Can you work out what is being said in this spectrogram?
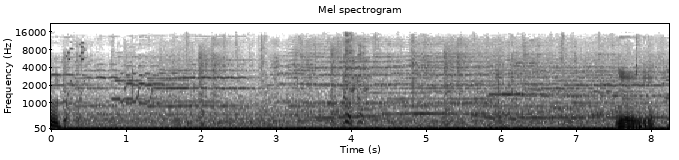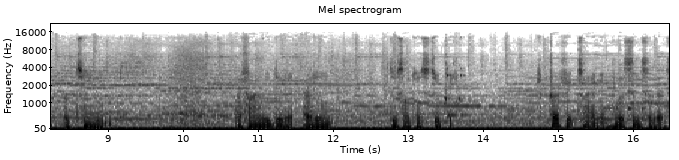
Hmm. Yay, obtained. I finally did it. I didn't do something stupid. Perfect timing. Listen to this.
